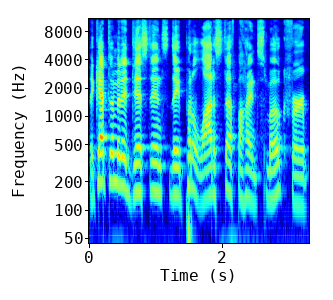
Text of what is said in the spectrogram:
They kept him at a distance. They put a lot of stuff behind smoke for,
